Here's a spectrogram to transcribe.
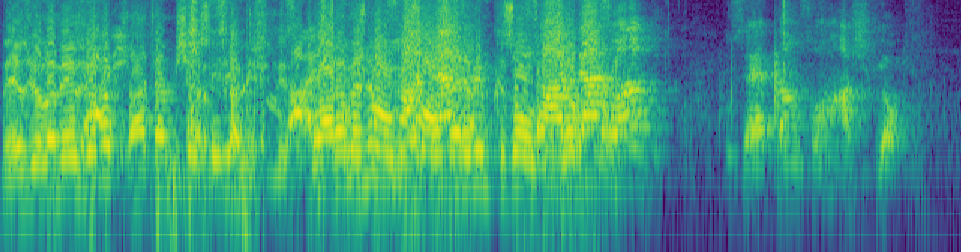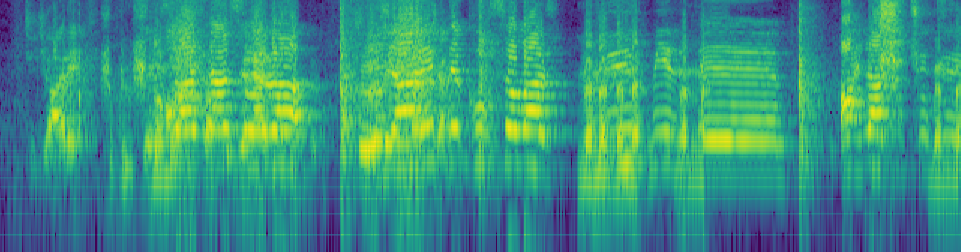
Ne yazıyorlar ne yazıyorlar? Yani- Zaten bir şey söyleyeyim mi? Şimdi- Bu arada ne oldu? O garibim kızı oldu biliyor Saatten sonra bu saatten sonra aşk yok. Ticaret. Şu- Şey, bak. Saatten sonra. Şöyle ticaretle kursalar Meme, büyük meme, bir meme. e, ahlaki çöküş, Meme.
